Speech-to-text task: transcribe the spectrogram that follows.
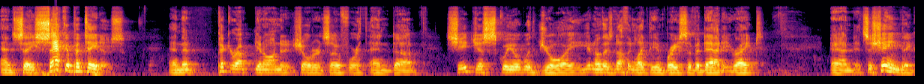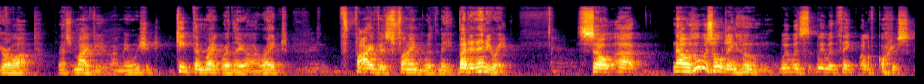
and say, sack of potatoes, and then pick her up, you know, on the shoulder and so forth, and uh, she'd just squeal with joy. You know, there's nothing like the embrace of a daddy, right? And it's a shame they grow up. That's my view. I mean, we should keep them right where they are, right? Five is fine with me. But at any rate, so uh, now who was holding whom? We, was, we would think, well, of course,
